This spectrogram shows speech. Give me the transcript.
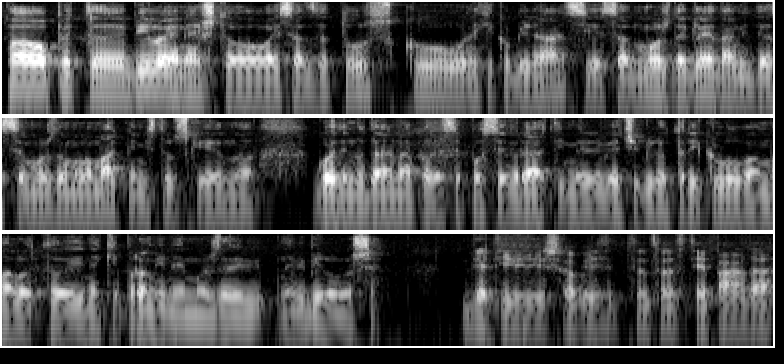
Pa opet e, bilo je nešto ovaj, sad za Tursku, neke kombinacije. Sad možda gledam i da se možda malo maknem iz Turske jedno godinu dana pa da se poslije vratim jer već je bilo tri kluba, malo to i neke promjene možda bi- ne bi bilo loše. Gdje ti vidiš, Robi, to, to Stjepana da...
